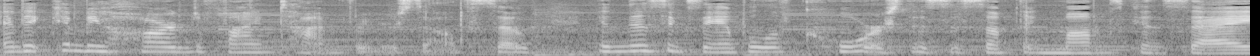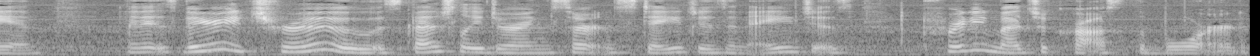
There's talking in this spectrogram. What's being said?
And it can be hard to find time for yourself. So, in this example, of course, this is something moms can say, and, and it's very true, especially during certain stages and ages, pretty much across the board.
